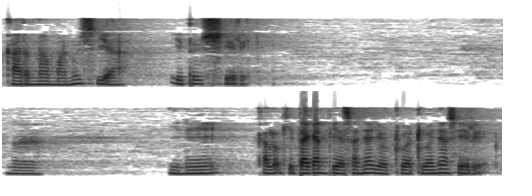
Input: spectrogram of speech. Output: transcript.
karena manusia itu syirik. Nah, ini kalau kita kan biasanya ya dua-duanya syirik.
